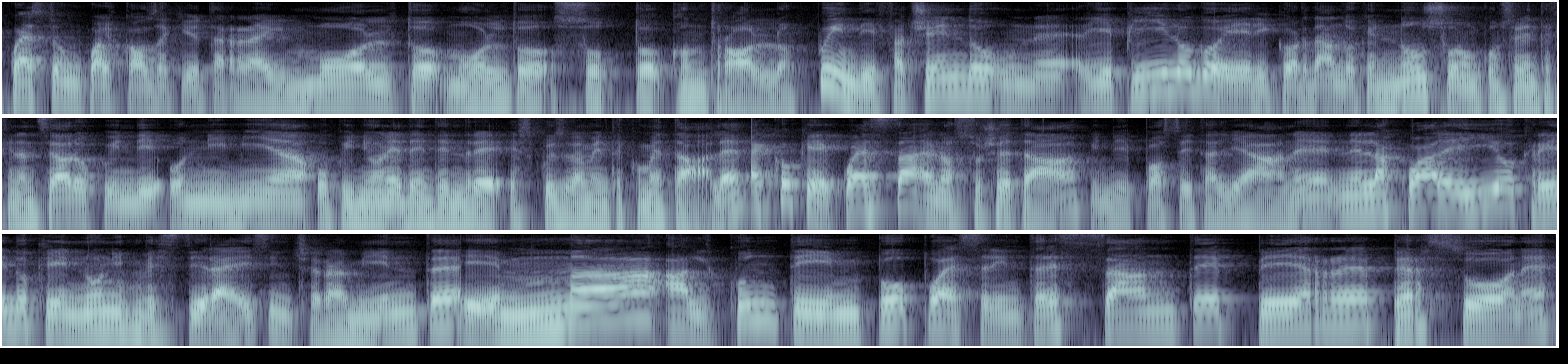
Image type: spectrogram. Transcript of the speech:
questo è un qualcosa che io terrei molto molto sotto controllo. Quindi facendo un riepilogo e ricordando che non sono un consulente finanziario, quindi ogni mia opinione è da intendere esclusivamente come tale, ecco che questa è una società, quindi Poste Italiane, nella quale io credo che non investirei sinceramente, e, ma al contempo può essere interessante per persone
